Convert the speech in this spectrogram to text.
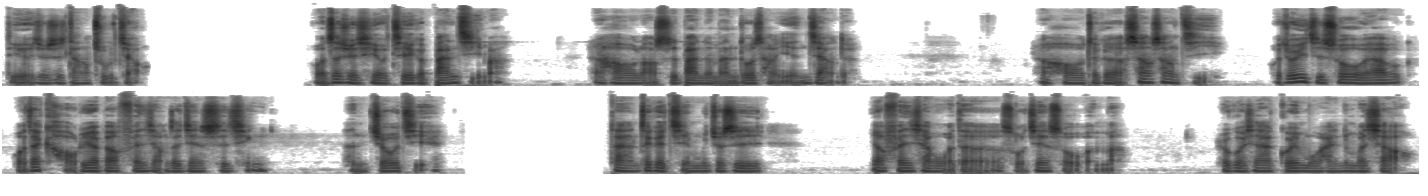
第二个就是当助教。我这学期有接一个班级嘛，然后老师办了蛮多场演讲的。然后这个上上集我就一直说我要我在考虑要不要分享这件事情，很纠结。但这个节目就是要分享我的所见所闻嘛。如果现在规模还那么小，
